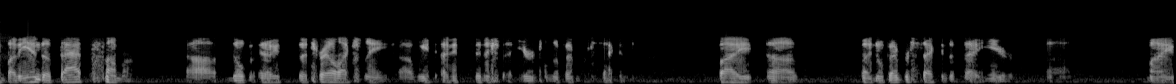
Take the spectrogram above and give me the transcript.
And by the end of that summer, uh, no, uh, the trail actually, uh, we I didn't finish that year until November 2nd. By, uh, by November 2nd of that year, uh, my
